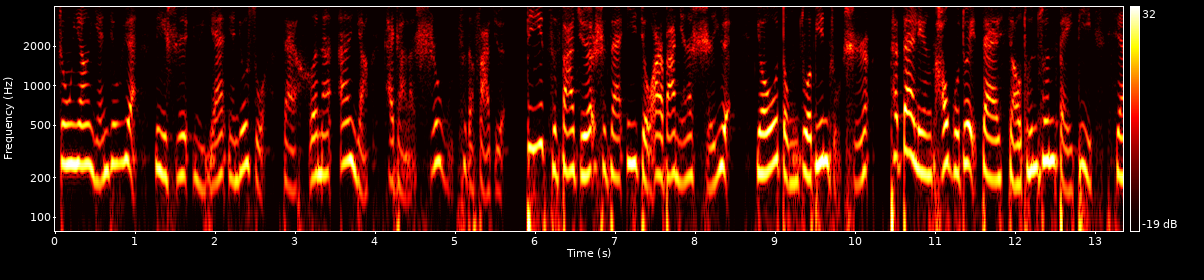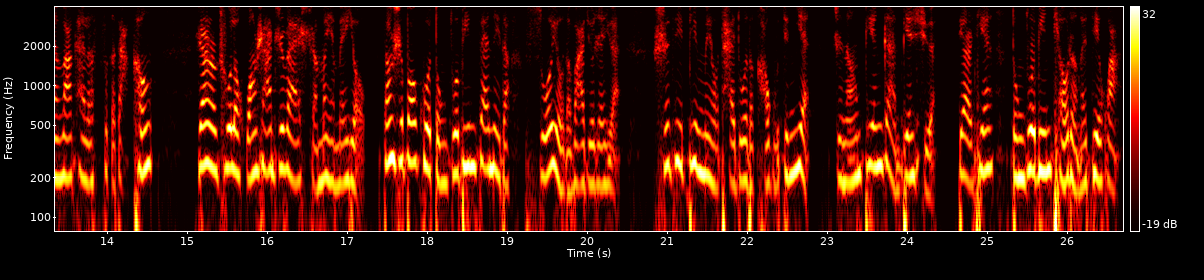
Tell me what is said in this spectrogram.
中央研究院历史语言研究所在河南安阳开展了15次的发掘。第一次发掘是在1928年的十月，由董作宾主持，他带领考古队在小屯村北地先挖开了四个大坑。然而，除了黄沙之外，什么也没有。当时，包括董作宾在内的所有的挖掘人员，实际并没有太多的考古经验，只能边干边学。第二天，董作宾调整了计划，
